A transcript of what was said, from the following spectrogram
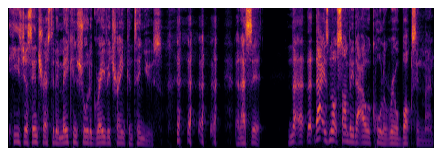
he's just interested in making sure the gravy train continues. and that's it. That that is not somebody that I would call a real boxing man.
